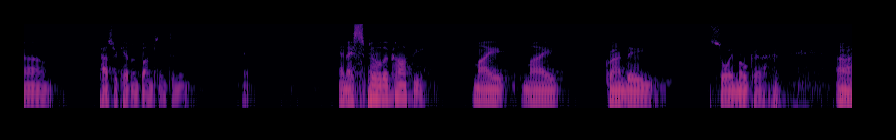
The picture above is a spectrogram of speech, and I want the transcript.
um, Pastor Kevin bumps into me, okay, and I spill the coffee, my my grande soy mocha. Uh,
